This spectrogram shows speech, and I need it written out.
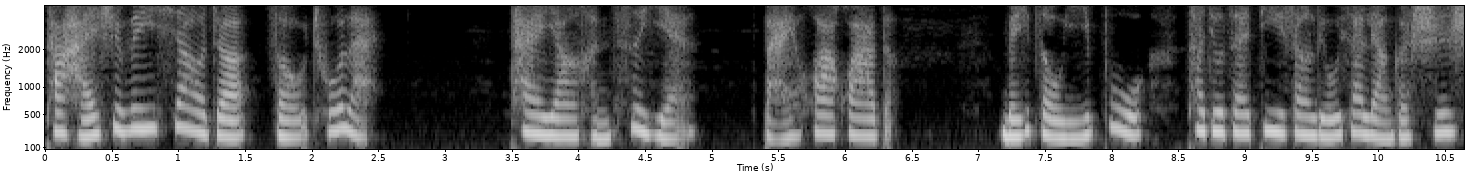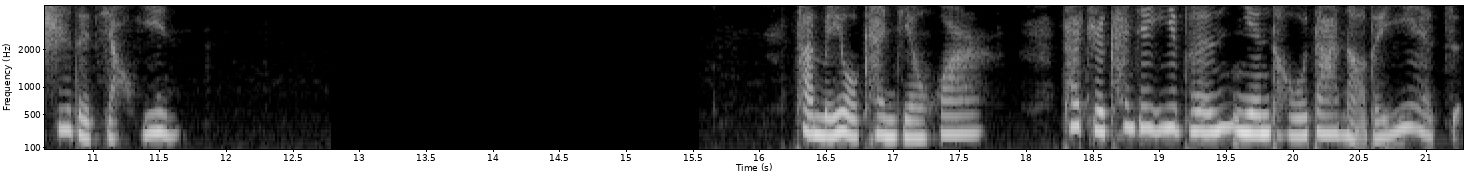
他还是微笑着走出来，太阳很刺眼，白花花的。每走一步，他就在地上留下两个湿湿的脚印。他没有看见花儿，他只看见一盆蔫头大脑的叶子。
